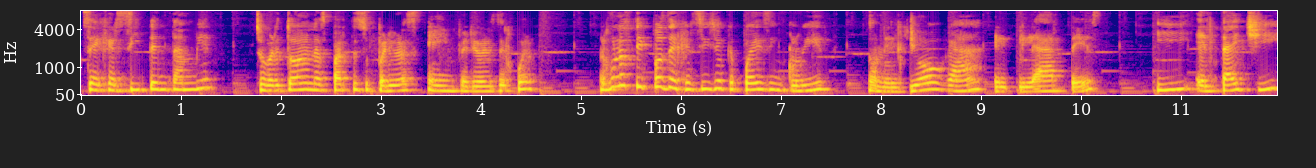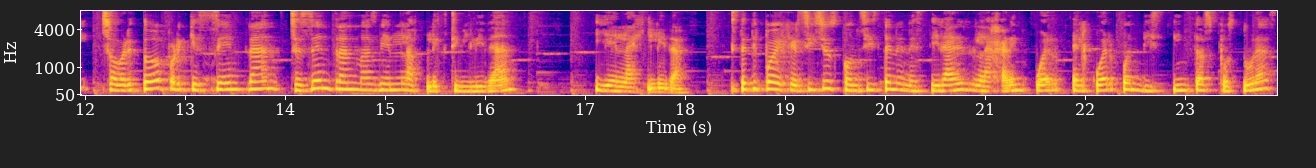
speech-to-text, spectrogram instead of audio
se ejerciten también, sobre todo en las partes superiores e inferiores del cuerpo. Algunos tipos de ejercicio que puedes incluir son el yoga, el pilates y el tai chi, sobre todo porque se centran más bien en la flexibilidad y en la agilidad. Este tipo de ejercicios consisten en estirar y relajar el cuerpo en distintas posturas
